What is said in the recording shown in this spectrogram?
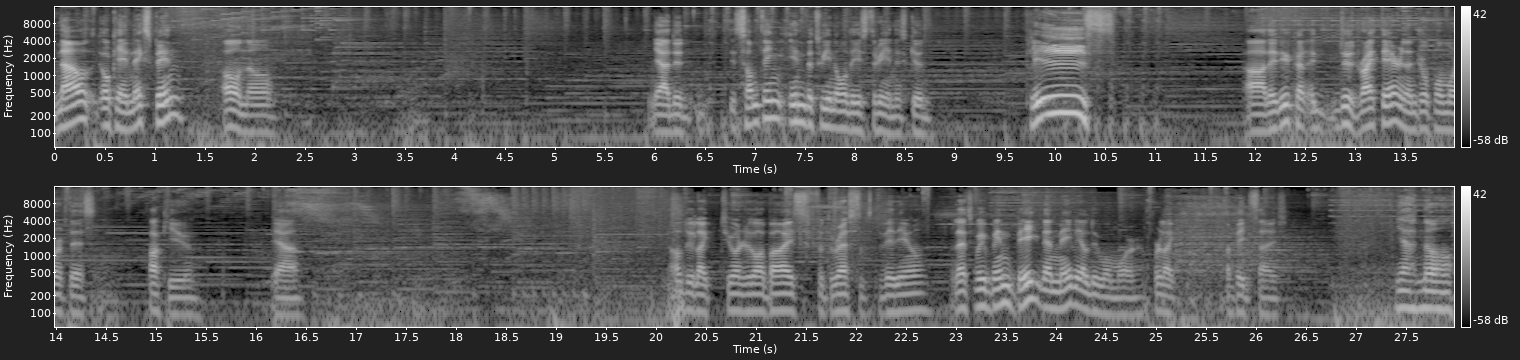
Now, okay, next spin. Oh, no. Yeah, dude. It's something in between all these three and it's good. Please! Uh, they do con Dude, right there and then drop one more of this. Fuck you. Yeah. I'll do like $200 buys for the rest of the video. Let's we win big, then maybe I'll do one more. For like a big size. Yeah, no.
